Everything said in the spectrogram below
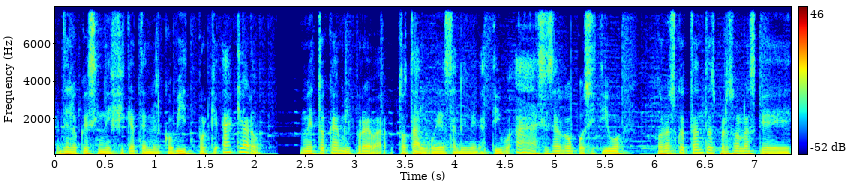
de lo que significa tener COVID. Porque, ah, claro, me toca mi prueba, total, voy a salir negativo. Ah, si es algo positivo. Conozco tantas personas que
